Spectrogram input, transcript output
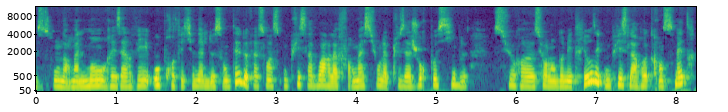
sont normalement réservés aux professionnels de santé, de façon à ce qu'on puisse avoir la formation la plus à jour possible sur, sur l'endométriose et qu'on puisse la retransmettre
